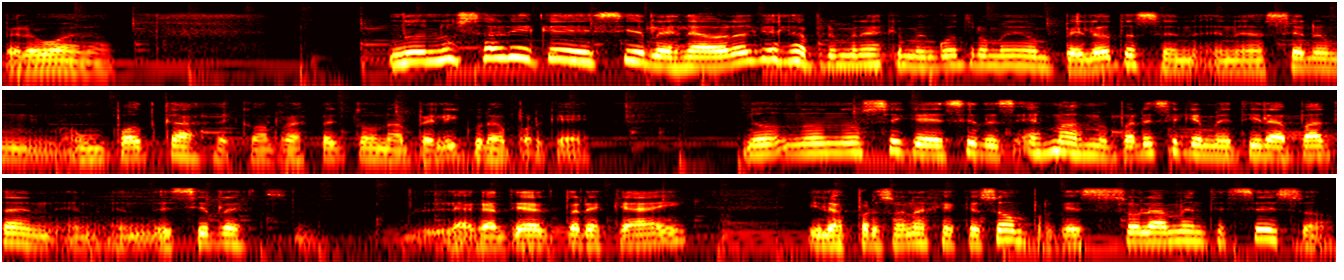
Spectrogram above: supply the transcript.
pero bueno. No, no sabría qué decirles. La verdad que es la primera vez que me encuentro medio en pelotas en, hacer un, podcast con respecto a una película. Porque no, no, no sé qué decirles. Es más, me parece que metí la pata en, en decirles la cantidad de actores que hay y los personajes que son. Porque solamente es eso.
